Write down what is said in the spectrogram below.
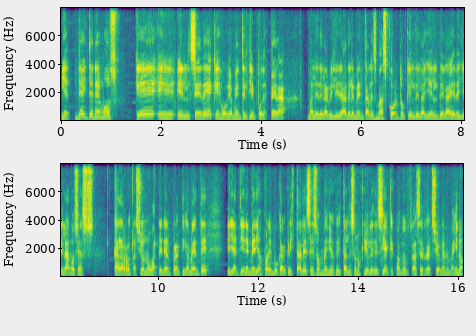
Bien, de ahí tenemos que eh, el CD, que es obviamente el tiempo de espera, ¿vale? De la habilidad elemental es más corto que el de la, de la E de Yelan, o sea, cada rotación lo va a tener prácticamente. Ella tiene medios para invocar cristales, esos medios cristales son los que yo les decía, que es cuando hace reacciones, me imagino,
